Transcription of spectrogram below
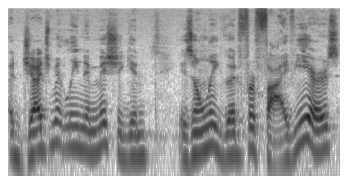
a judgment lien in Michigan is only good for five years.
